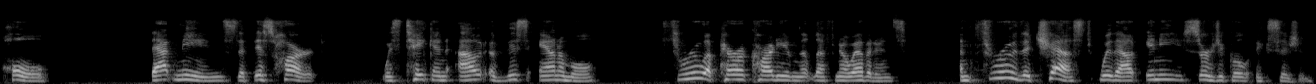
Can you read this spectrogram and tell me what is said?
whole. That means that this heart was taken out of this animal through a pericardium that left no evidence and through the chest without any surgical excision.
